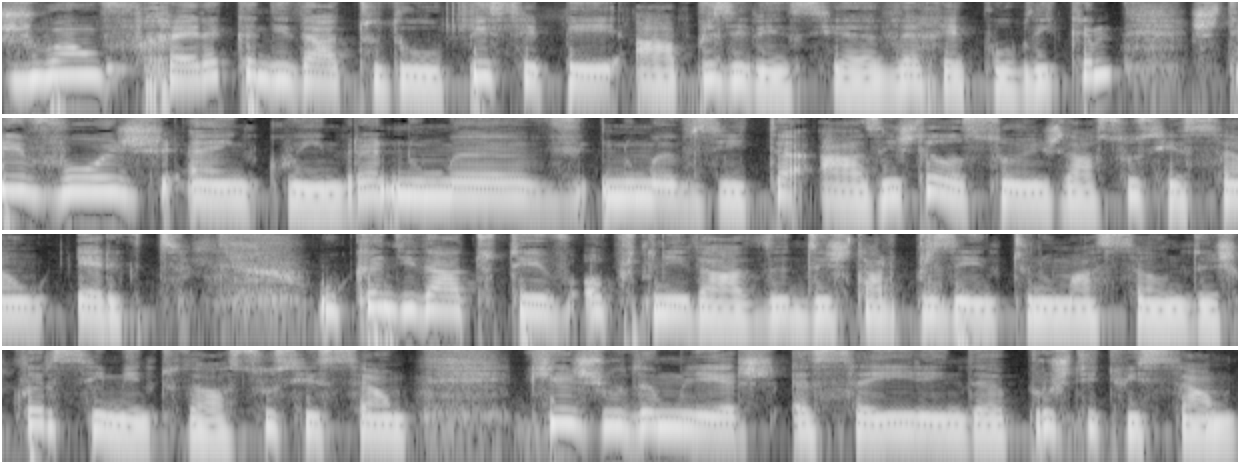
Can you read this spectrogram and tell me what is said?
João Ferreira, candidato do PCP à presidência da República, esteve hoje em Coimbra numa, numa visita às instalações da Associação ERGT. O candidato teve oportunidade de estar presente numa ação de esclarecimento da associação que ajuda mulheres a saírem da prostituição.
